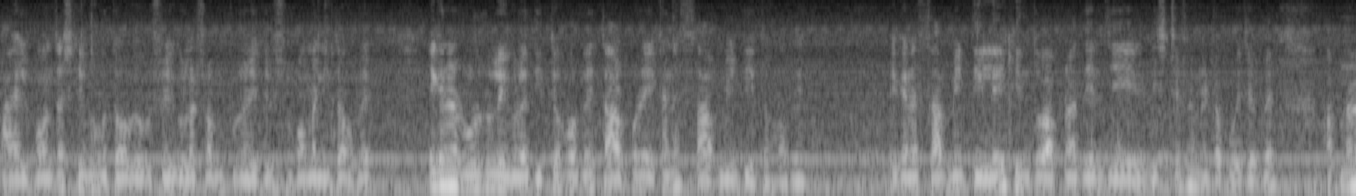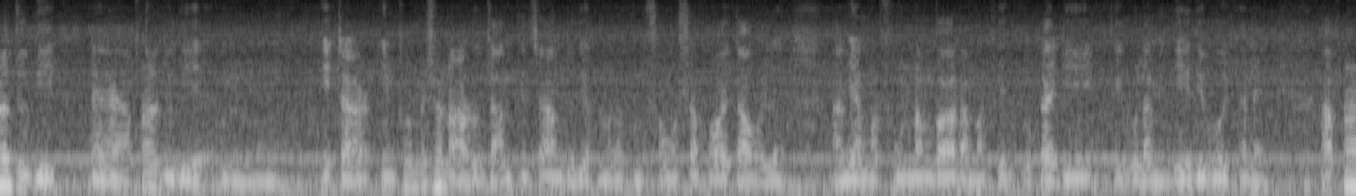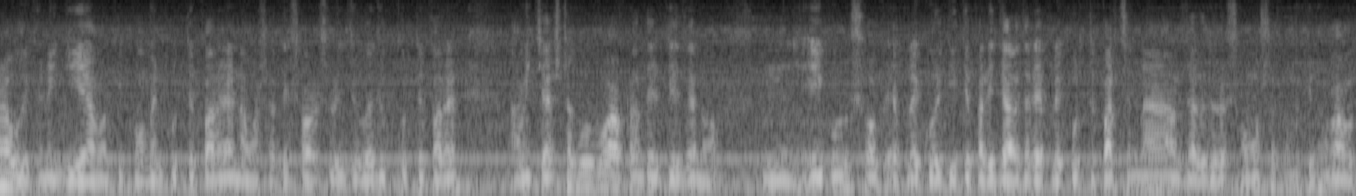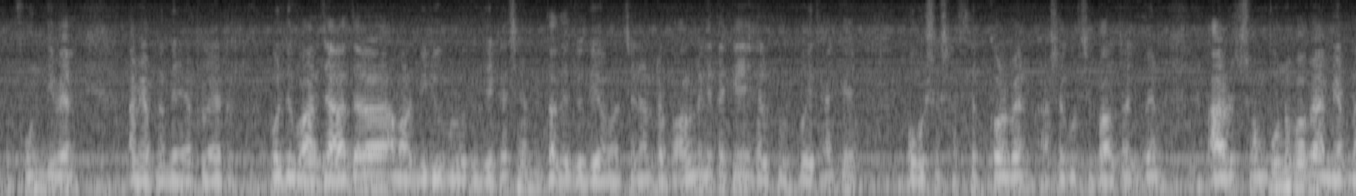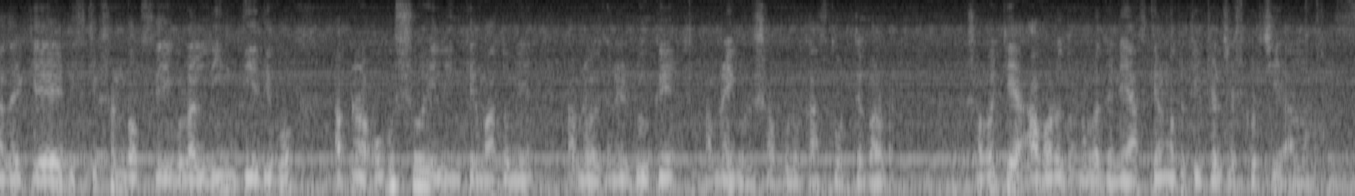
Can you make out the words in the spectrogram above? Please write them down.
ফাইল পঞ্চাশ কেবি হতে হবে, অবশ্যই এগুলো সম্পূর্ণ রেজুলেশন কমে নিতে হবে। এখানে রুল টুল এগুলো দিতে হবে, তারপরে এখানে সাবমিট দিতে হবে। এখানে সাবমিট দিলেই কিন্তু আপনাদের যে রেজিস্ট্রেশন এটা হয়ে যাবে। আপনারা যদি আপনারা যদি এটার ইনফরমেশন আরও জানতে চান, যদি আপনার কোনো সমস্যা হয়, তাহলে আমি আমার ফোন নাম্বার আমার ফেসবুক আইডি এগুলো আমি দিয়ে দেব ওইখানে। আপনারা ওইখানে গিয়ে আমাকে কমেন্ট করতে পারেন, আমার সাথে সরাসরি যোগাযোগ করতে পারেন। আমি চেষ্টা করব আপনাদেরকে যেন এইগুলো সব অ্যাপ্লাই করে দিতে পারি। যারা যারা অ্যাপ্লাই করতে পারছেন না আর যারা যারা সমস্যার সম্মুখীন হবে, আমাকে ফোন দিবেন, আমি আপনাদের অ্যাপ্লাই করে দেবো। আর যারা যারা আমার ভিডিওগুলোতে দেখেছেন, তাদের যদি আমার চ্যানেলটা ভালো লেগে থাকে হেল্পফুল হয়ে থাকে অবশ্যই সাবস্ক্রাইব করবেন। আশা করছি ভালো থাকবেন। আর সম্পূর্ণভাবে আমি আপনাদেরকে ডিসক্রিপশন বক্সে এইগুলোর লিঙ্ক দিয়ে দিব। আপনারা অবশ্যই এই লিঙ্কের মাধ্যমে আপনারা ওইখানে ঢুকে আপনারা এগুলো সবগুলো কাজ করতে পারবেন। সবাইকে আবারও ধন্যবাদ জানিয়ে আজকের মতো টিউটোরিয়াল শেষ করছি। আল্লাহ হাফেজ।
